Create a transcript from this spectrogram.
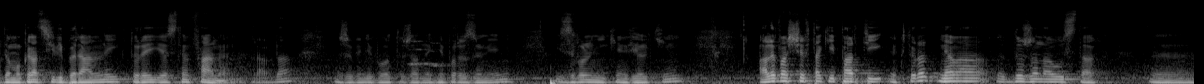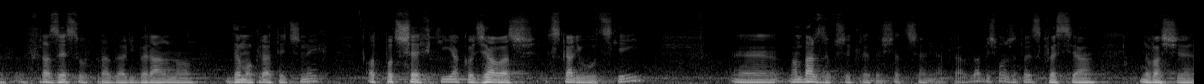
y, demokracji liberalnej, której jestem fanem, prawda? Żeby nie było tu żadnych nieporozumień i zwolennikiem wielkim, ale właśnie w takiej partii, która miała dużo na ustach y, frazesów, prawda, liberalno-demokratycznych, od podszewki jako działacz w skali łódzkiej, mam bardzo przykre doświadczenia, prawda? Być może to jest kwestia, no właśnie,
